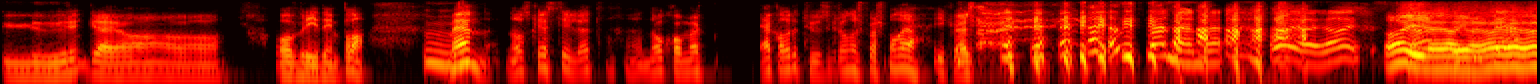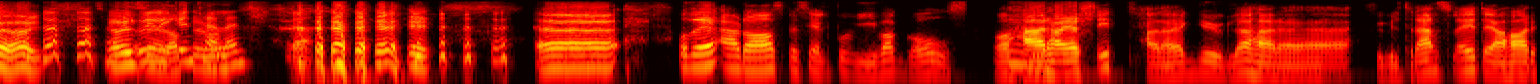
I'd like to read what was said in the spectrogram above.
lur greie å, å vri det inn på, da. Mm. Men nå skal jeg stille et Nå kommer Jeg kaller det 1000-kronersspørsmålet, jeg, i kveld. Spennende. Oi, oi, oi. Oi, oi, oi, oi, oi. Skal vi se, skal challenge. Ja. Eh, og det er da spesielt på Viva Goals. Og Mm. her har jeg slitt, her har jeg googla, her har jeg Google Translate. Jeg har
